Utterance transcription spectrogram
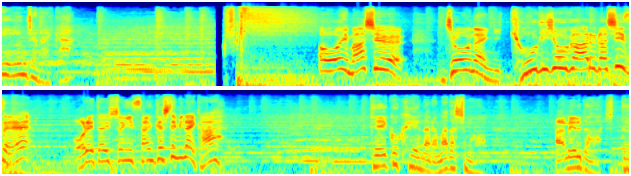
いいんじゃないか？おいマシュ城内に競技場があるらしいぜ。俺と一緒に参加してみないか？帝国兵ならまだしもアメルダはきっと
